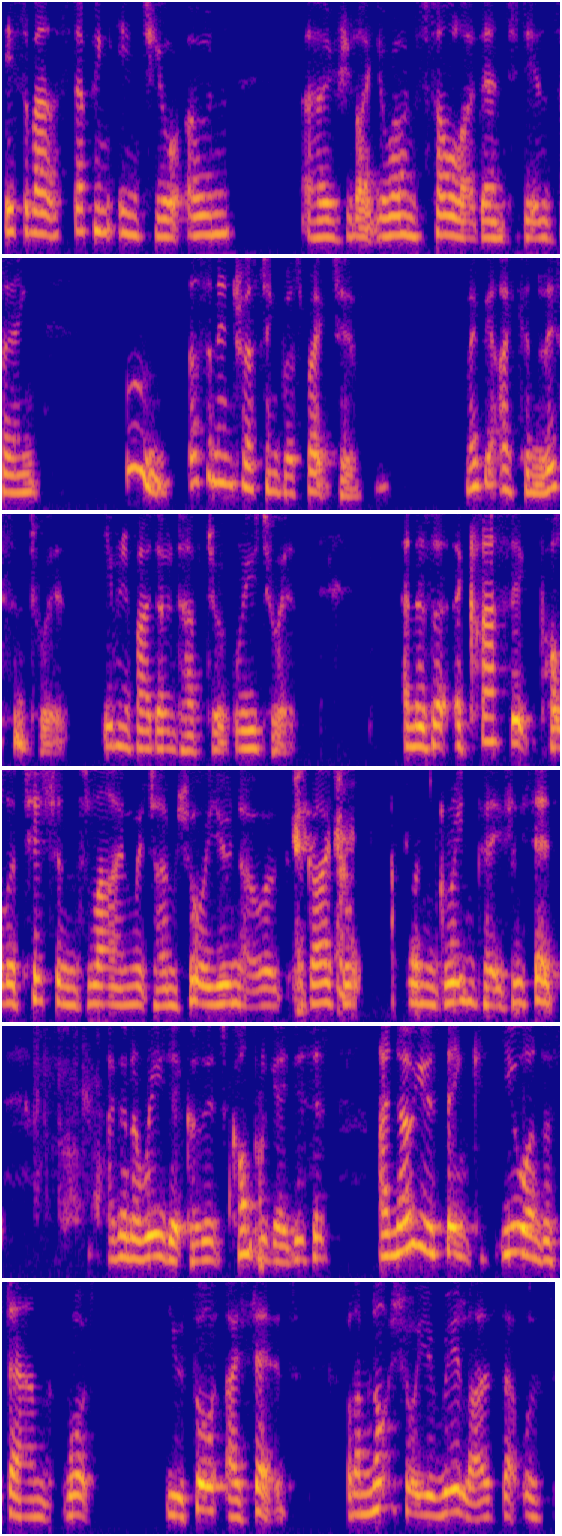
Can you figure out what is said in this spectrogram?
it's about stepping into your own, uh, if you like, your own soul identity and saying, Hmm, that's an interesting perspective. Maybe I can listen to it even if I don't have to agree to it. And there's a, a classic politician's line, which I'm sure you know, a, a guy called Alan Greenspan. He said, I'm going to read it because it's complicated. He says, I know you think you understand what you thought I said, but I'm not sure you realize that was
